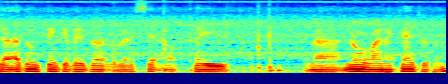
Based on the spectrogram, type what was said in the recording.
I don't think I've ever uh, set up a an, uh, an online account with them.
